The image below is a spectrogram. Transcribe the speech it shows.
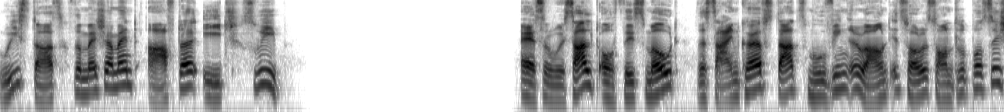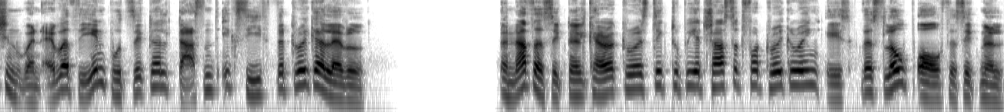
restarts the measurement after each sweep. As a result of this mode, the sine curve starts moving around its horizontal position whenever the input signal doesn't exceed the trigger level. Another signal characteristic to be adjusted for triggering is the slope of the signal.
